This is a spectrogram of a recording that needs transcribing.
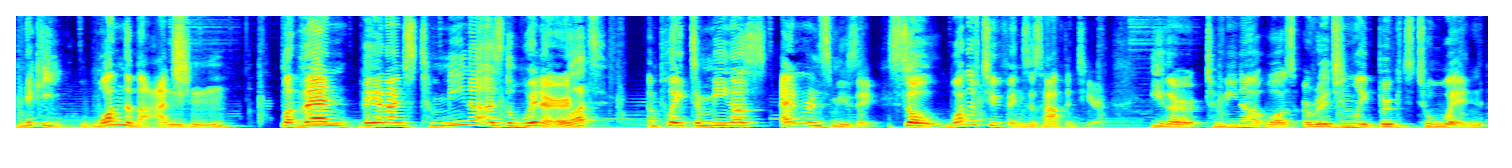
Nikki won the match. Mm-hmm. But then they announced Tamina as the winner What? and played Tamina's entrance music. So one of two things has happened here. Either Tamina was originally booked to win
